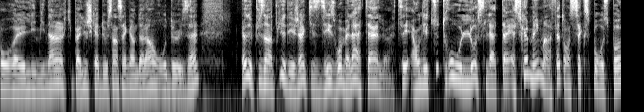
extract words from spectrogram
euh, les mineurs qui peut aller jusqu'à 250 dollars aux deux ans. Là, de plus en plus, il y a des gens qui se disent, ouais, mais là, attends, on est-tu trop lousse là-dedans? Est-ce que même, en fait, on s'expose pas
